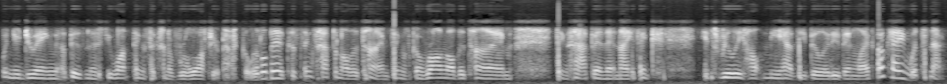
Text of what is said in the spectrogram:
when you're doing a business, you want things to kind of roll off your back a little bit because things happen all the time. Things go wrong all the time. Things happen, and I think it's really helped me have the ability of being like, okay, what's next?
